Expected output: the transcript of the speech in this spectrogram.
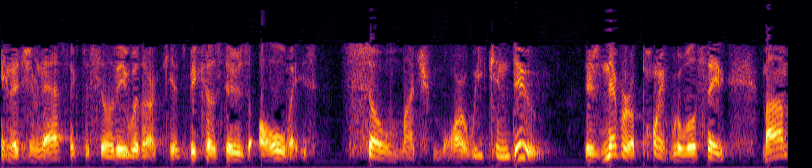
in a gymnastic facility with our kids because there's always so much more we can do. There's never a point where we'll say, "Mom,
